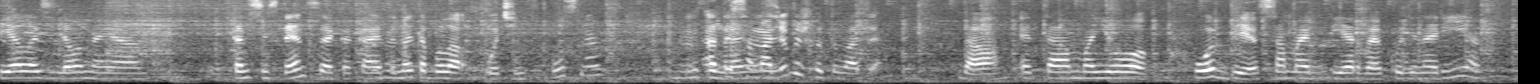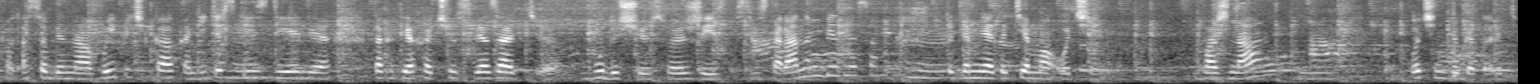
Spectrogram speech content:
бело-зеленая консистенция какая-то. Но это было очень вкусно. А понравилось. сама любиш готувати? Да, это мое хобби, самое первое, кулинария, Вот особенно выпечка, кондитерские изделия, так как я хочу связать э, будущую свою жизнь с ресторанным бизнесом, то для меня эта тема очень важна и очень люблю готовить.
